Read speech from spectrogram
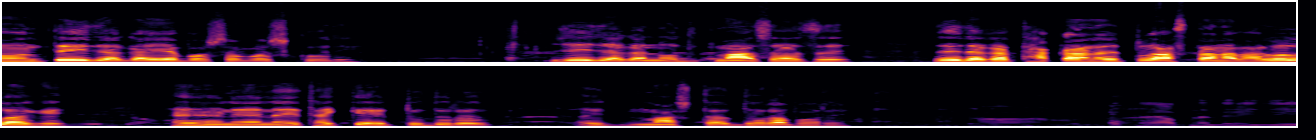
অন্ত এই জায়গায় বসবাস করি। যে জায়গা নদীত মাছ আছে যে জায়গা থাকা না একটু আস্তানা ভালো লাগে হ্যাঁ এনে থাকে একটু দূরে এই মাছটা ধরা পড়ে আপনাদের এই যে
